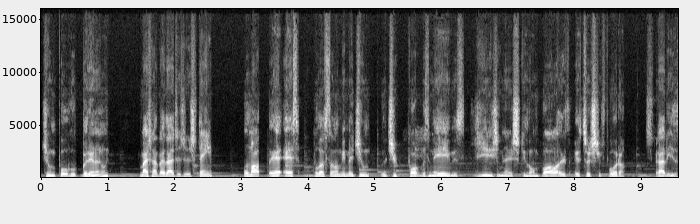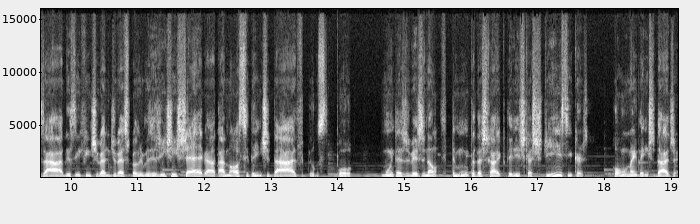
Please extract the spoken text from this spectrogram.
de um povo branco, mas na verdade a gente tem uma é, essa população vinda de, um, de povos negros, indígenas, quilombolas, pessoas que foram escravizadas, enfim, tiveram diversos problemas. A gente enxerga a nossa identidade por, por muitas vezes não ter muitas das características físicas como uma identidade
